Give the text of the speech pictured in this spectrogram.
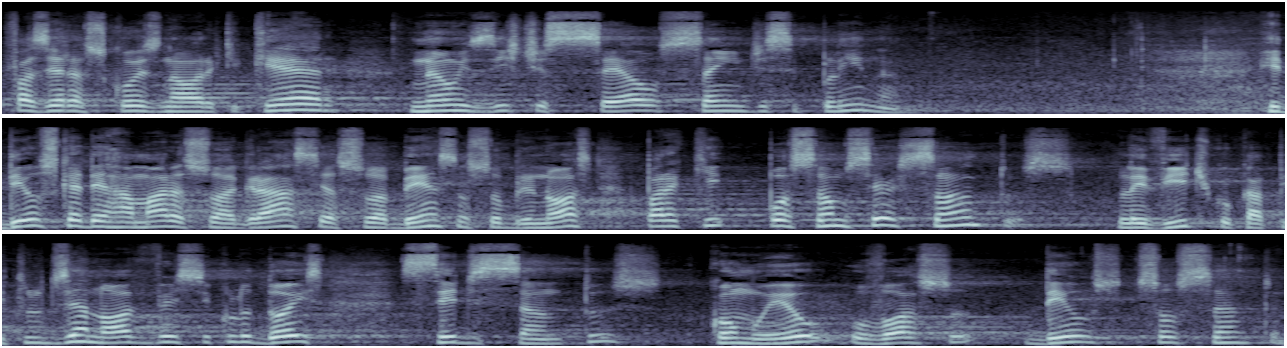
fazer as coisas na hora que quer. Não existe céu sem disciplina. E Deus quer derramar a sua graça e a sua bênção sobre nós para que possamos ser santos. Levítico capítulo 19, versículo 2: Sede santos, como eu, o vosso Deus, sou santo.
